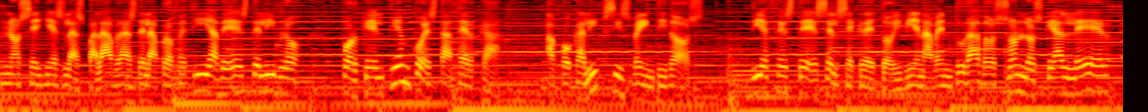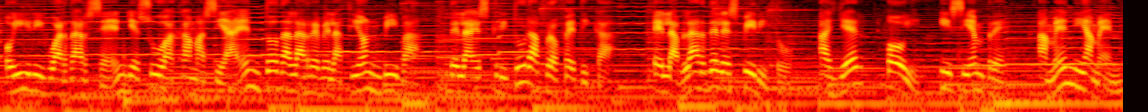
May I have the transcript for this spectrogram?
no selles las palabras de la profecía de este libro, porque el tiempo está cerca. Apocalipsis 22. 10 Este es el secreto y bienaventurados son los que al leer, oír y guardarse en Yeshua Hamasía en toda la revelación viva, de la escritura profética. El hablar del Espíritu. Ayer, hoy, y siempre. Amén y amén.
